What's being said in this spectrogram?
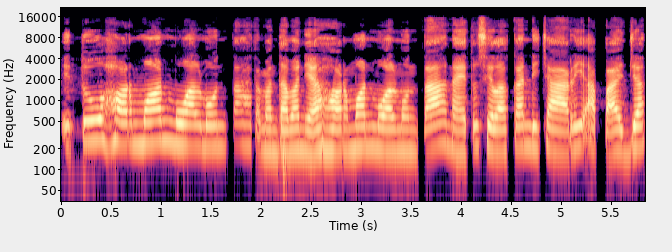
itu hormon mual muntah teman-teman ya. Hormon mual muntah. Nah itu silahkan dicari apa aja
